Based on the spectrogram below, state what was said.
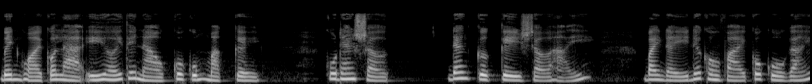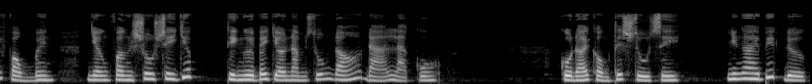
Bên ngoài có là ý ấy thế nào Cô cũng mặc kệ. Cô đang sợ, Đang cực kỳ sợ hãi. Ban nãy nếu không phải có cô gái phòng bên Nhận phần sushi giúp, Thì người bây giờ nằm xuống đó đã là cô. Cô nói không thích sushi, Nhưng ai biết được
